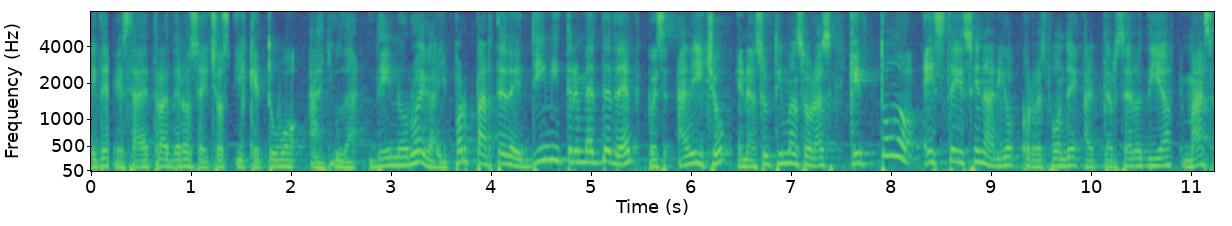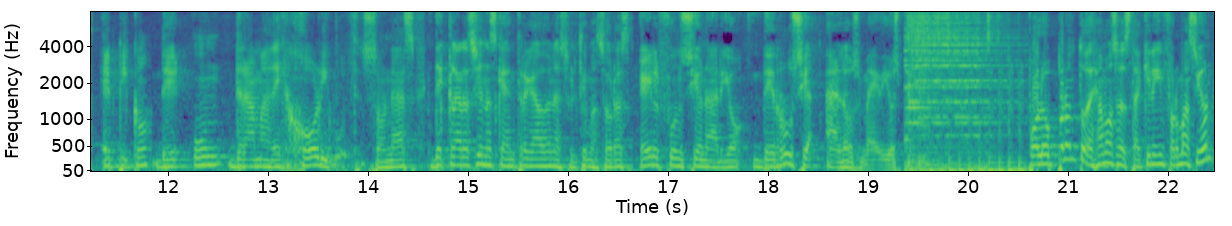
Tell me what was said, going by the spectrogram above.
Biden está detrás de los hechos y que tuvo ayuda de Noruega. Y por parte de Dimitri Medvedev, pues ha dicho en las últimas horas que todo este escenario corresponde al día más épico de un drama de Hollywood. Son las declaraciones que ha entregado en las últimas horas el funcionario de Rusia a los medios. Por lo pronto dejamos hasta aquí la información.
